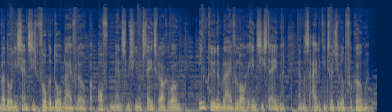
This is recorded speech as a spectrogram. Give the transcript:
waardoor licenties bijvoorbeeld door blijven lopen. Of mensen misschien nog steeds wel gewoon in kunnen blijven loggen in systemen. En dat is eigenlijk iets wat je wilt voorkomen.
